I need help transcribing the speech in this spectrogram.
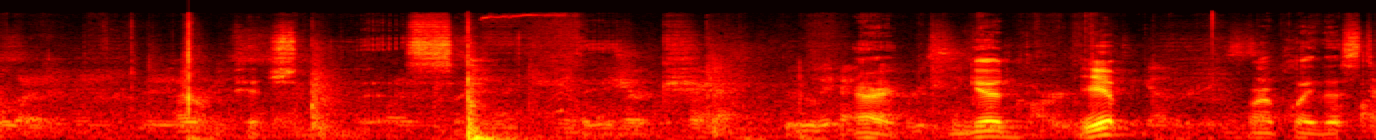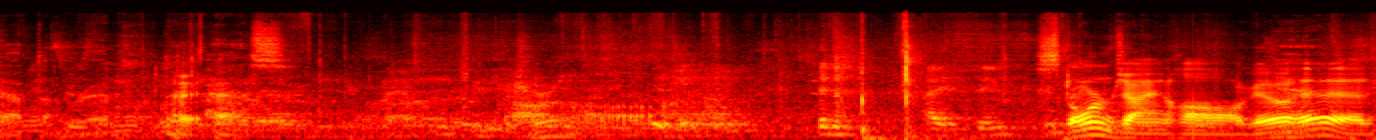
pull. I don't pitch this. I think. All right, you good? Yep. together. We're gonna play this tapped on red. Alright. Pass. And I think Storm Giant Hall, go ahead.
